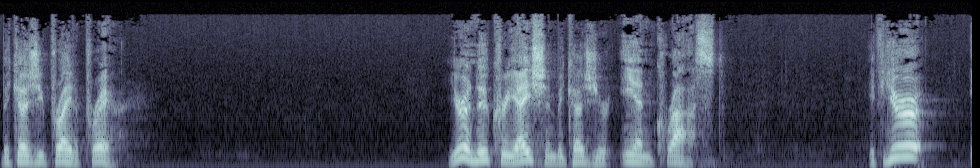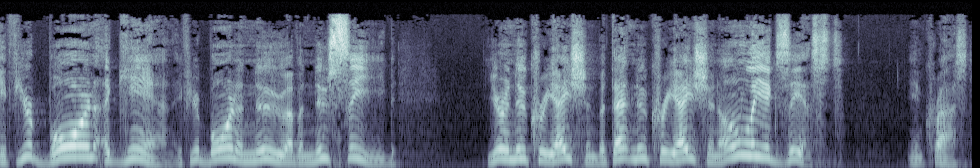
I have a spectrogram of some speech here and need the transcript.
because you prayed a prayer. You're a new creation because you're in Christ. If you're if you're born again, if you're born anew of a new seed, you're a new creation, but that new creation only exists in Christ.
